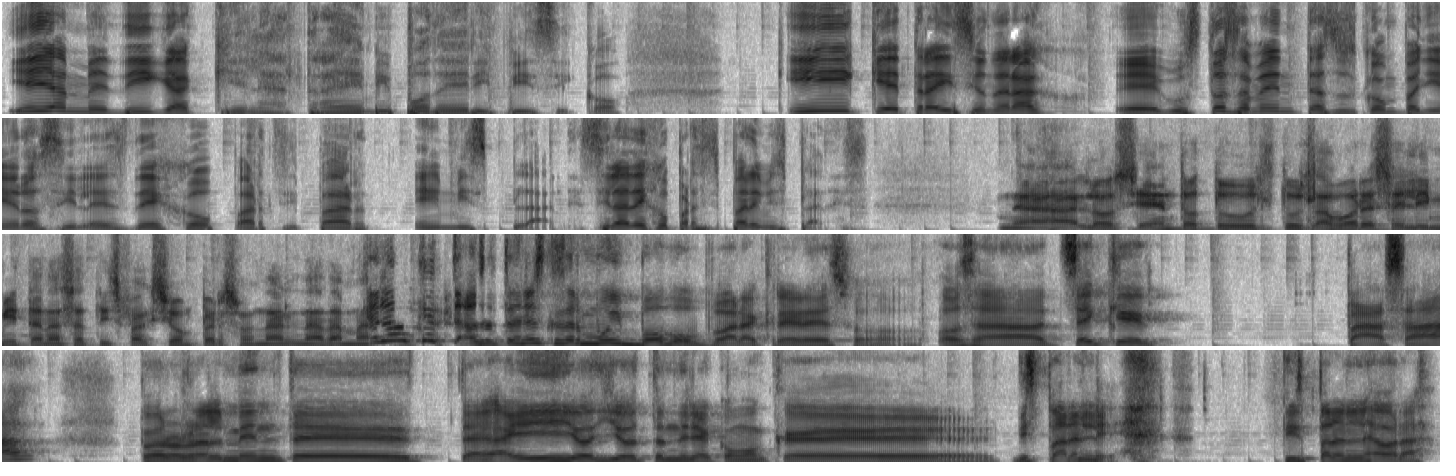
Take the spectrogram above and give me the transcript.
y ella me diga que le atrae mi poder y físico y que traicionará eh, gustosamente a sus compañeros si les dejo participar en mis planes. Si la dejo participar en mis planes. Nah, lo siento, tus, tus labores se limitan a satisfacción personal, nada más. Creo que o sea, tendrías que ser muy bobo para creer eso. O sea, sé que pasa, pero realmente te- ahí yo, yo tendría como que dispárenle. dispárenle ahora.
